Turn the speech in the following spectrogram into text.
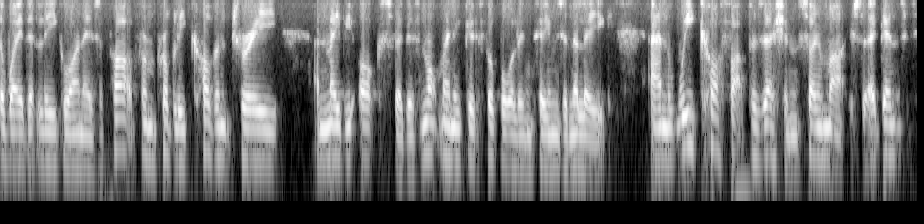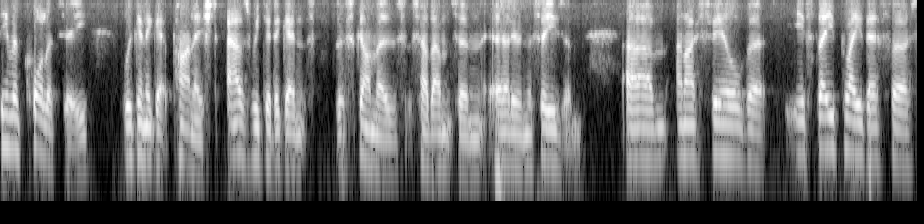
the way that League One is. Apart from probably Coventry and maybe Oxford, there's not many good footballing teams in the league, and we cough up possession so much that against a team of quality, we're going to get punished, as we did against the Scummers, Southampton, earlier in the season. Um, and I feel that if they play their first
